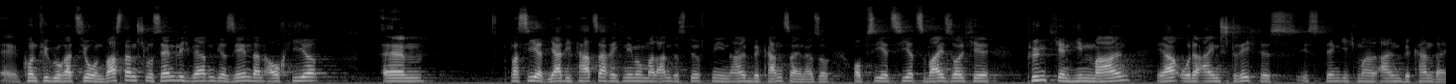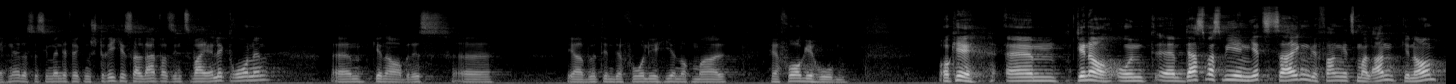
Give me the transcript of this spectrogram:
äh, Konfiguration, was dann schlussendlich werden wir sehen, dann auch hier ähm, passiert. Ja, die Tatsache, ich nehme mal an, das dürfte Ihnen allen bekannt sein. Also ob Sie jetzt hier zwei solche Pünktchen hinmalen ja, oder ein Strich, das ist, denke ich mal, allen bekannt eigentlich. Ne? Das ist im Endeffekt ein Strich, ist halt einfach, sind zwei Elektronen. Ähm, genau, aber das äh, ja, wird in der Folie hier nochmal hervorgehoben. Okay, ähm, genau, und äh, das, was wir Ihnen jetzt zeigen, wir fangen jetzt mal an, genau.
